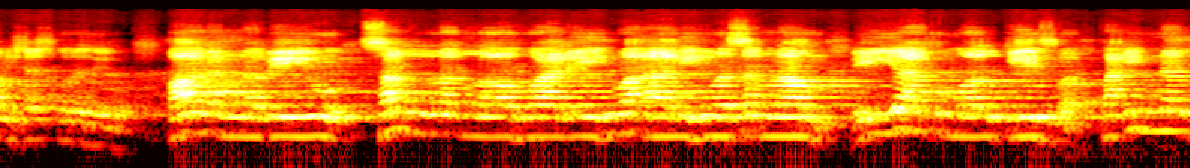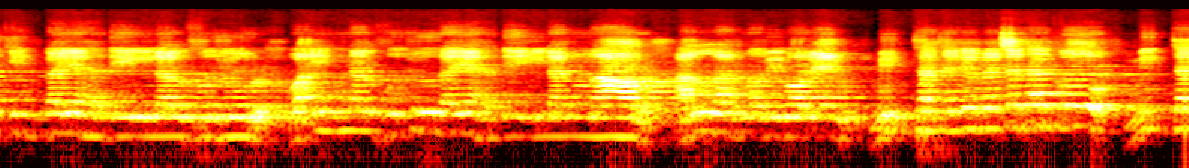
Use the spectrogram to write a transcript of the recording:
আমি শেষ করে দেব قال النبي صلى الله عليه واله وسلم اياكم والكذب فان الكذب يهدي الى الفجور وان الفجور يهدي الى النار আল্লাহর নবী বলেন মিথ্যা থেকে বেঁচে থাকো মিথ্যা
